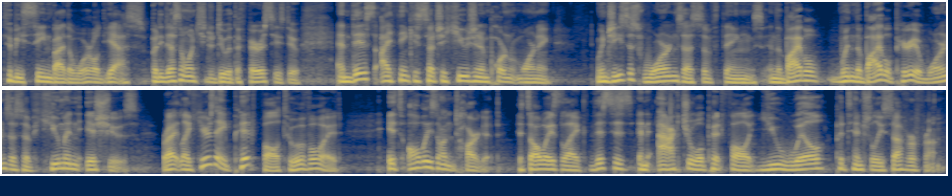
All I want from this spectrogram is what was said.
to be seen by the world, yes, but he doesn't want you to do what the Pharisees do. And this, I think, is such a huge and important warning. When Jesus warns us of things in the Bible, when the Bible period warns us of human issues, right? Like, here's a pitfall to avoid. It's always on target. It's always like, this is an actual pitfall you will potentially suffer from.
